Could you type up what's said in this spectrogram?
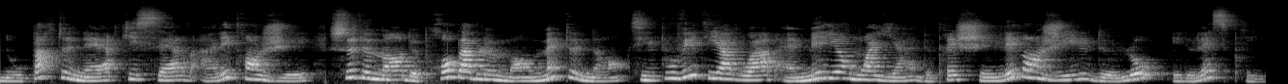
Nos partenaires qui servent à l'étranger se demandent probablement maintenant s'il pouvait y avoir un meilleur moyen de prêcher l'évangile de l'eau et de l'esprit.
